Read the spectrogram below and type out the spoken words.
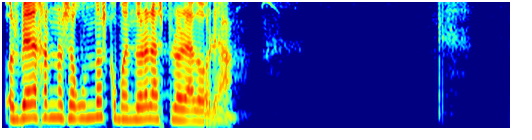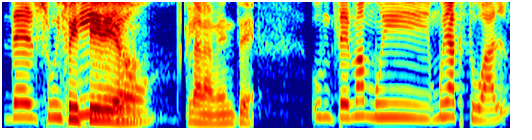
Os voy a dejar unos segundos como en Dora la Exploradora. Del suicidio. claramente. un tema muy, muy actual,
